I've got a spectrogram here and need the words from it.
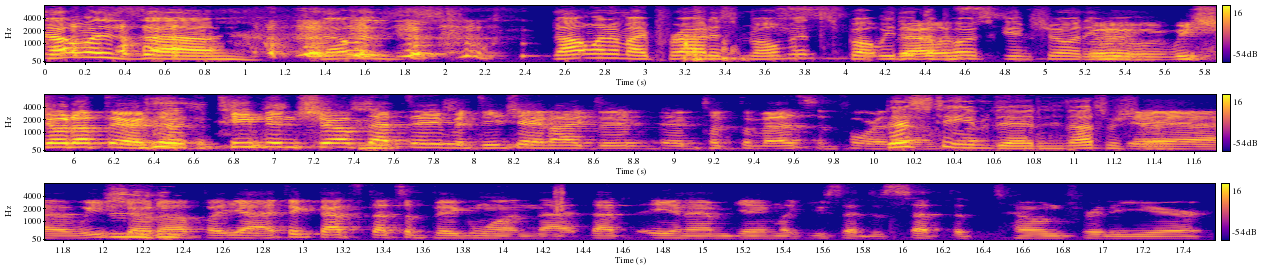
That was uh, that was not one of my proudest moments. But we did That the post game show anyway. We, we showed up there. The, team didn't show up that day, but DJ and I did and took the medicine for it. This them. team did, that's for sure. Yeah, we showed up, but yeah, I think that's that's a big one. That that A and M game, like you said, to set the tone for the year.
